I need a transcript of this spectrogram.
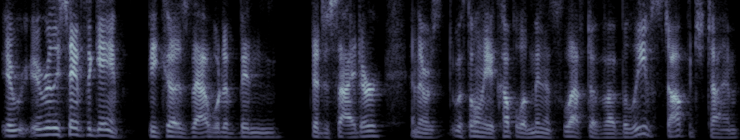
it, it really saved the game because that would have been the decider, and there was with only a couple of minutes left of, I believe, stoppage time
